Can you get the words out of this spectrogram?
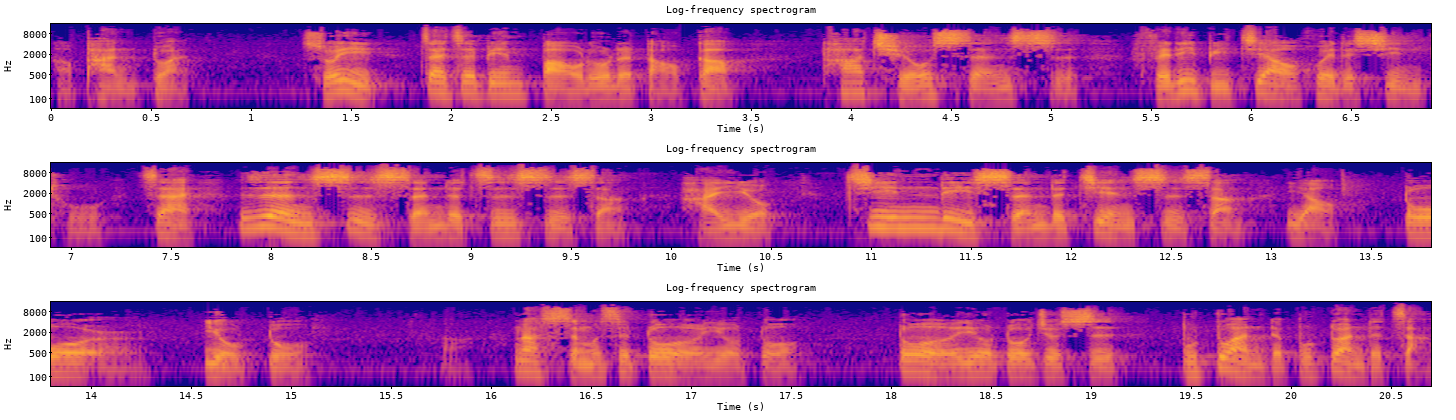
啊，判断。所以在这边保罗的祷告，他求神使腓利比教会的信徒在认识神的知识上，还有经历神的见识上，要多而又多啊。那什么是多而又多？多而又多就是不断的、不断的长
